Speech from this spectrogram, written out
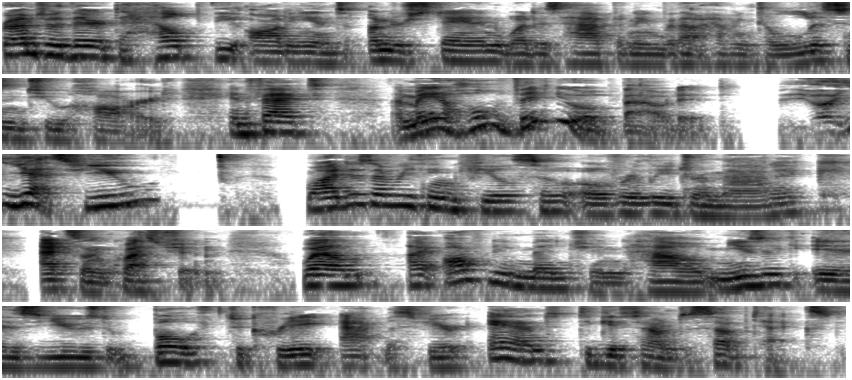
Rhymes are there to help the audience understand what is happening without having to listen too hard. In fact, I made a whole video about it. Uh, yes, you? Why does everything feel so overly dramatic? Excellent question. Well, I already mentioned how music is used both to create atmosphere and to give sound to subtext.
